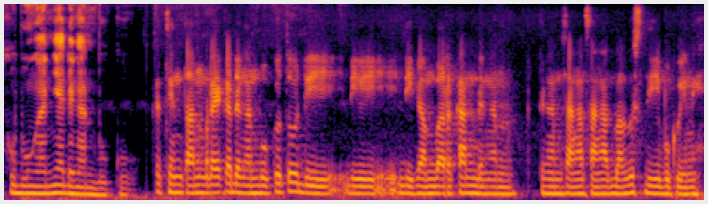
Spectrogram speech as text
hubungannya dengan buku. kecintaan mereka dengan buku tuh di, di- digambarkan dengan dengan sangat-sangat bagus di buku ini.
